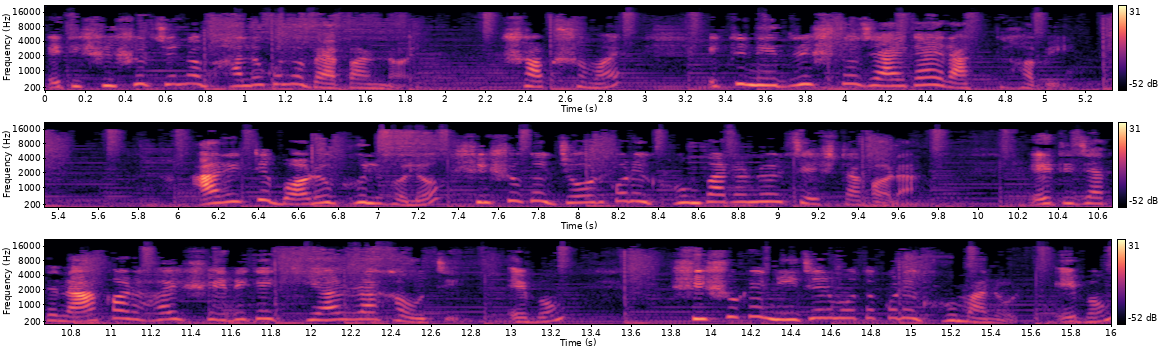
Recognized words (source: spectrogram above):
এটি শিশুর জন্য ভালো কোনো ব্যাপার নয়। সব সময় একটি নির্দিষ্ট জায়গায় রাখতে হবে। আরেকটি বড় ভুল হলো শিশুকে জোর করে ঘুম পাড়ানোর চেষ্টা করা। এটি যাতে না করা হয় সেদিকে খেয়াল রাখা উচিত এবং শিশুকে নিজের মতো করে ঘুমানোর এবং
